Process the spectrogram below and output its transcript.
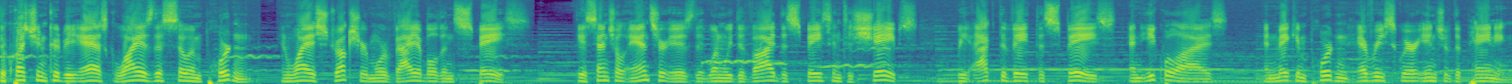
The question could be asked, why is this so important? And why is structure more valuable than space? The essential answer is that when we divide the space into shapes, we activate the space and equalize and make important every square inch of the painting.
